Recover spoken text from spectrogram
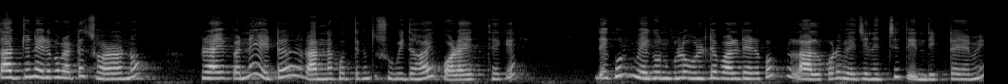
তার জন্য এরকম একটা ছড়ানো ফ্রাই প্যানে এটা রান্না করতে কিন্তু সুবিধা হয় কড়াইয়ের থেকে। দেখুন, বেগুনগুলো উল্টে পাল্টে এরকম লাল করে ভেজে নিচ্ছে তিন দিকটাই আমি।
